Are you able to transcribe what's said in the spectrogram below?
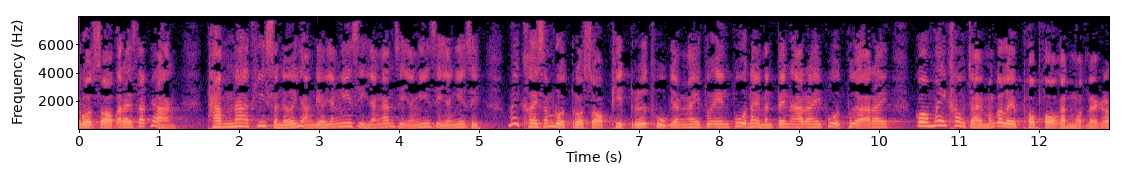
ตรวจสอบอะไรสักอย่างทำหน้าที่เสนออย่างเดียวอย่างงี้สิอย่างงั้นสิอย่างงี้สิอย่างงี้สิ ไม่เคยสำรวจตรวจสอบผิดหรือถูกยังไงตัวเองพูดให้มันเป็นอะไรพูดเพื่ออะไร ก็ไม่เข้าใจมันก็เลยพอๆกันหมดเลยก็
